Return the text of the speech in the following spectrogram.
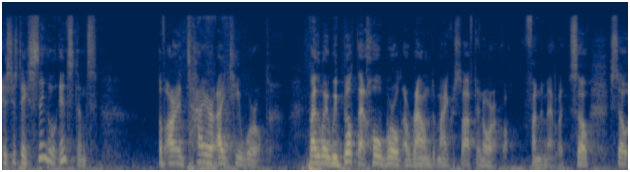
is just a single instance of our entire IT world. By the way, we built that whole world around Microsoft and Oracle, fundamentally. So, so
